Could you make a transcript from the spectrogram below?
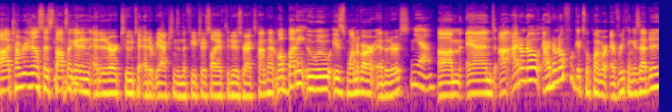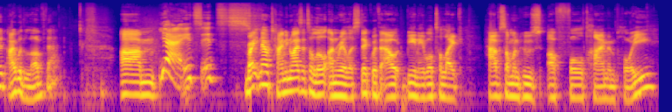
Uh, Original says thoughts on getting an editor or two to edit reactions in the future. So all I have to do is react content. Well, Bunny Uwu is one of our editors. Yeah. Um, and I, I don't know. I don't know if we'll get to a point where everything is edited. I would love that. Um, Yeah, it's it's right now, timing wise, it's a little unrealistic without being able to like have someone who's a full time employee.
